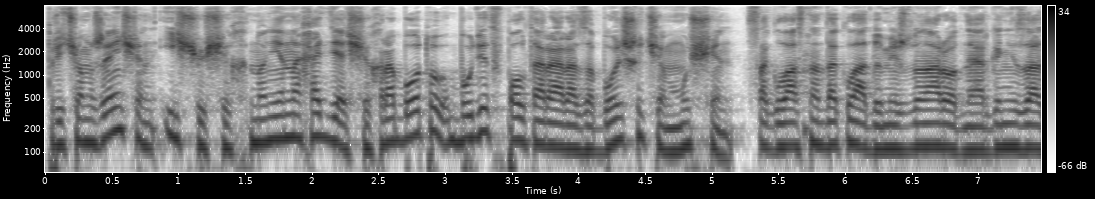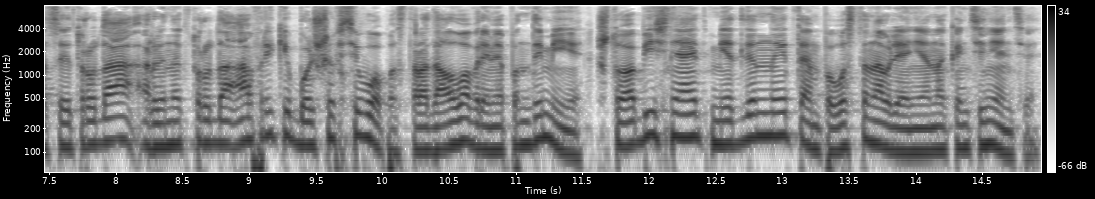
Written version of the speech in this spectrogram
Причем женщин, ищущих, но не находящих работу, будет в полтора раза больше, чем мужчин. Согласно докладу Международной организации труда, рынок труда Африки больше всего пострадал во время пандемии, что объясняет медленные темпы восстановления на континенте.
